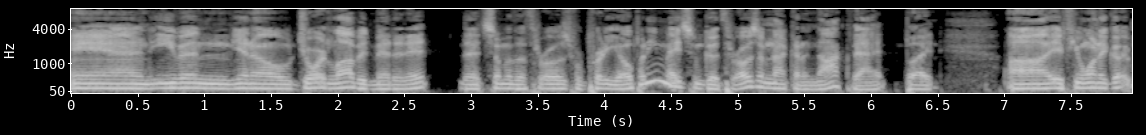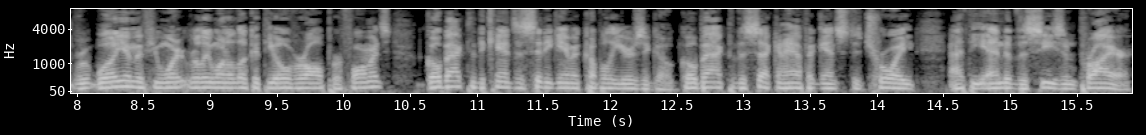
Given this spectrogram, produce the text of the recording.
and even, you know, Jordan Love admitted it that some of the throws were pretty open. He made some good throws. I'm not going to knock that. But uh, if you want to go, William, if you want, really want to look at the overall performance, go back to the Kansas City game a couple of years ago. Go back to the second half against Detroit at the end of the season prior.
